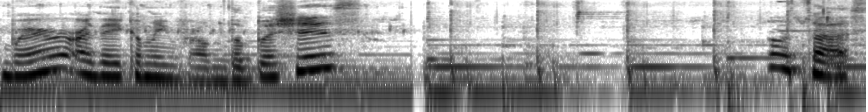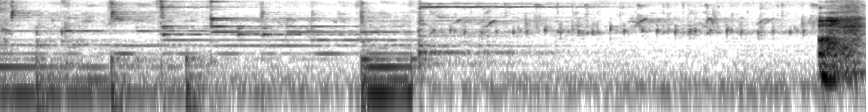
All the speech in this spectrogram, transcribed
Where are they coming from? The bushes? Oh, it's us. Oh.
